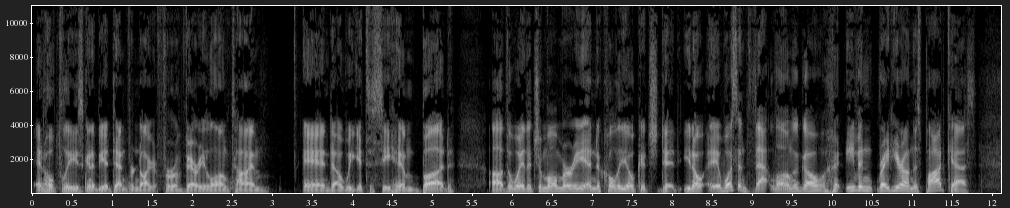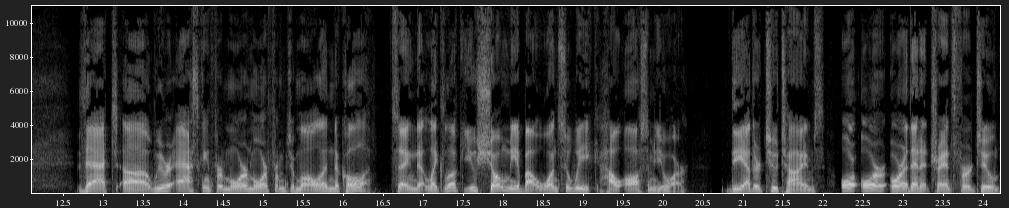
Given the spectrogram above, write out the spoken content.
and hopefully he's going to be a Denver Nugget for a very long time. And uh, we get to see him bud. Uh, the way that Jamal Murray and Nikola Jokic did. You know, it wasn't that long ago, even right here on this podcast, that uh, we were asking for more and more from Jamal and Nikola, saying that, like, look, you show me about once a week how awesome you are. The other two times, or or or then it transferred to,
